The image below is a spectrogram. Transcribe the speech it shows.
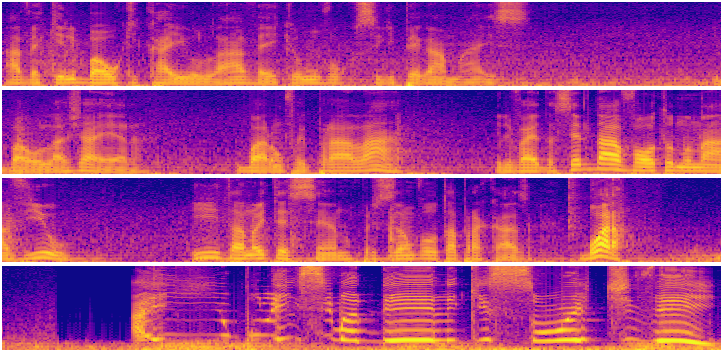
Ah, velho, aquele baú que caiu lá, velho, que eu não vou conseguir pegar mais. E baú lá já era. O barão foi pra lá. Ele vai dar... Se ele dar a volta no navio... Ih, tá anoitecendo. Precisamos voltar pra casa. Bora! Ai, eu pulei em cima dele. Que sorte, véi!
